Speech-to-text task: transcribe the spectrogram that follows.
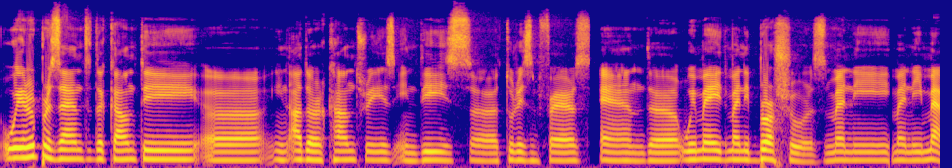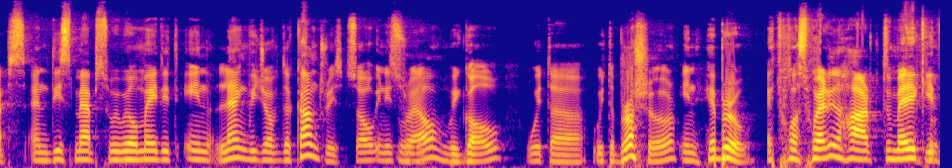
we represent the county uh, in other countries in these uh, tourism fairs, and uh, we made many brochures, many many maps, and these maps we will made it in language of the countries. So in Israel we go. With a with a brochure in Hebrew. It was very hard to make it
